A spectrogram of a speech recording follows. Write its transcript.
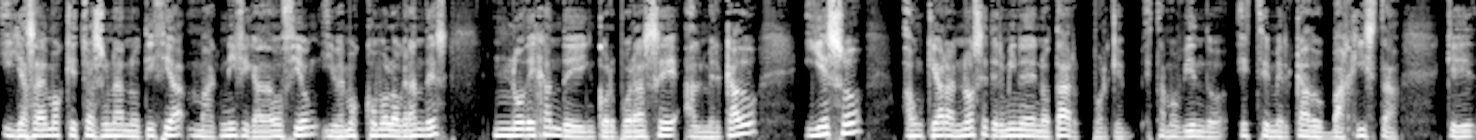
Y ya sabemos que esto es una noticia magnífica de adopción y vemos cómo los grandes no dejan de incorporarse al mercado y eso aunque ahora no se termine de notar porque estamos viendo este mercado bajista que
